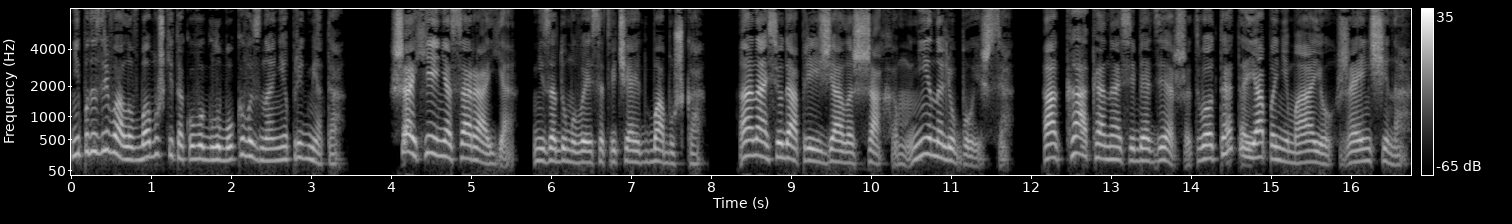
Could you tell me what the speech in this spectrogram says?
Не подозревала в бабушке такого глубокого знания предмета. Шахиня Сарайя, не задумываясь, отвечает бабушка. Она сюда приезжала с шахом, не налюбуешься. А как она себя держит, вот это я понимаю, женщина.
